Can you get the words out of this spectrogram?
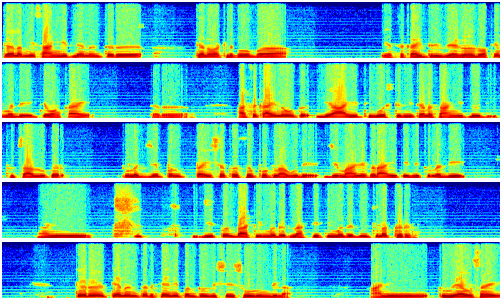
त्याला मी सांगितल्यानंतर त्याला वाटलं की बाबा याचं काहीतरी वेगळं डोक्यामध्ये किंवा काय तर असं काही नव्हतं. जे आहे ती गोष्ट मी त्याला सांगितली होती. तू चालू कर. तुला जे पण पैशाचा सपोर्ट लागू दे जे माझ्याकडे आहे ते मी तुला देईल. आणि जी पण बाकी मदत लागते ती मदत मी तुला करेन. तर त्यानंतर त्याने पण तो विषय सोडून दिला. आणि तो व्यवसाय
